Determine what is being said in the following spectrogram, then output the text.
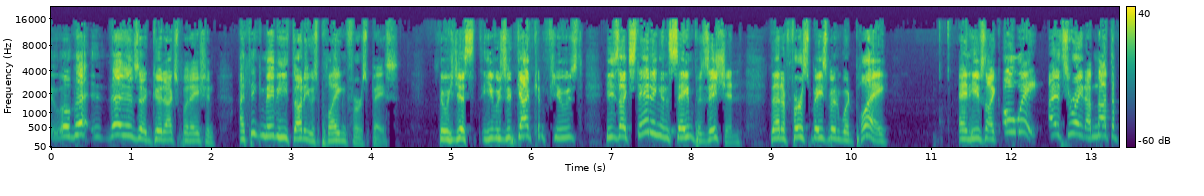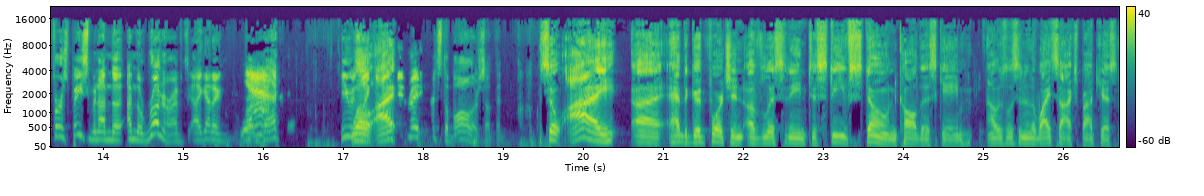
well that that is a good explanation. I think maybe he thought he was playing first base. So he just he was got confused. He's like standing in the same position that a first baseman would play, and he's like, "Oh wait, that's right. I'm not the first baseman. I'm the I'm the runner. I've, I got to run back." He was Well, like I- getting ready to touch the ball or something. So I uh, had the good fortune of listening to Steve Stone call this game. I was listening to the White Sox podcast,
